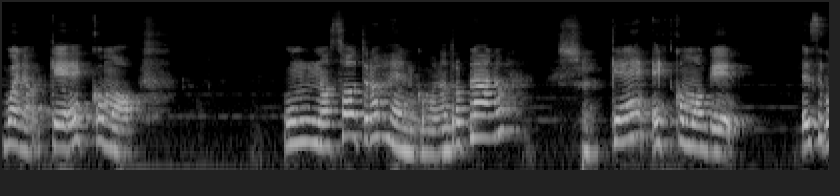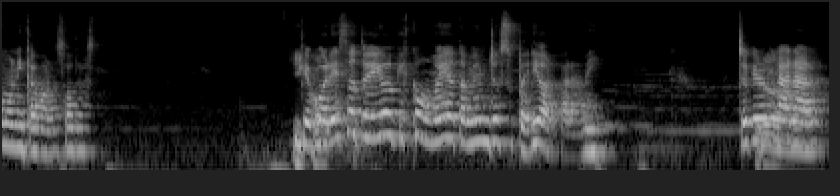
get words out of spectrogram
Bueno, que es como un nosotros en como en otro plano, Sí. que es como que él se comunica con nosotros. Y que por eso te digo que es como medio también un yo superior para mí. Yo quiero Pero- aclarar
